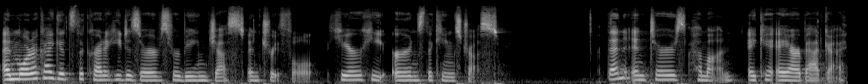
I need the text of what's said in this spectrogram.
And Mordecai gets the credit he deserves for being just and truthful. Here he earns the king's trust. Then enters Haman, aka our bad guy.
